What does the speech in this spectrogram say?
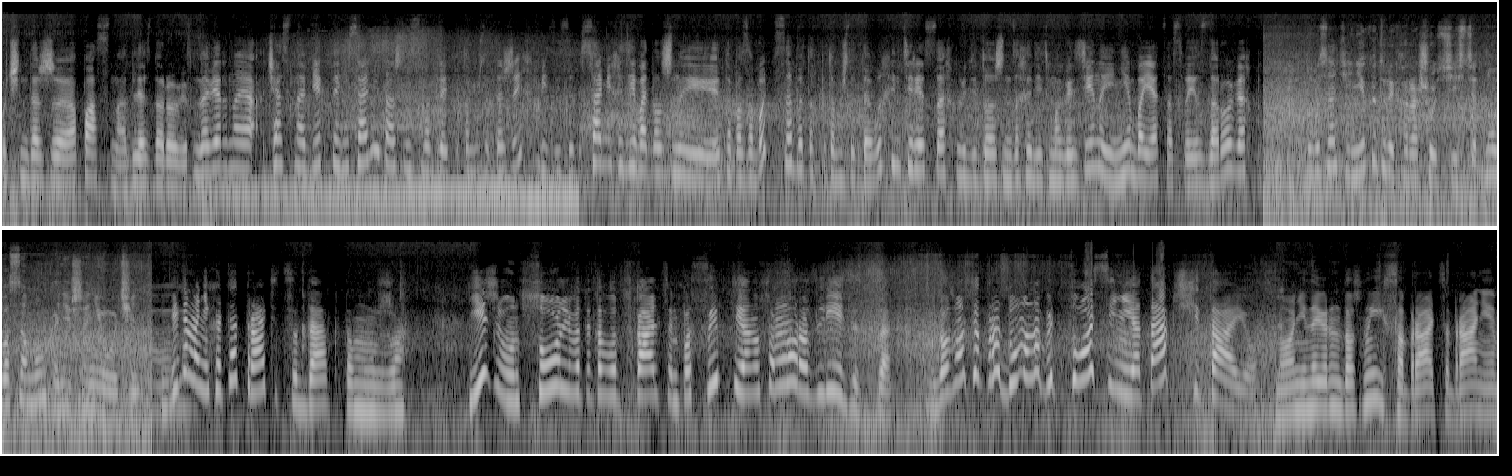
очень даже опасно для здоровья. Наверное, частные объекты не сами должны смотреть, потому что это же их бизнес. Сами хозяева должны это позаботиться об этом, потому что это в их интересах. Люди должны заходить в магазин и не бояться о своих здоровьях. Ну, вы знаете, некоторые хорошо чистят, но в основном, конечно, не очень. Видимо, не хотят тратиться, да, к тому же. Есть же вон соль, вот это вот с кальцием, посыпьте, оно само разлезется. Должно все продумано быть я так считаю. Но они, наверное, должны их собрать, собрание,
